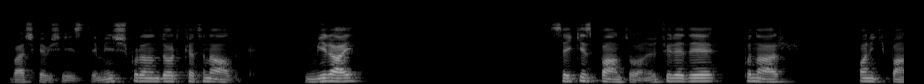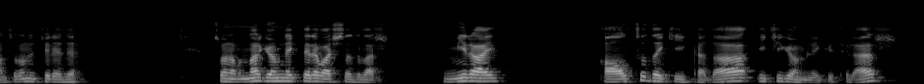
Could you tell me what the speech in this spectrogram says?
Çünkü başka bir şey istemiş. Buranın 4 katını aldık. Miray 8 pantolon ütüledi. Pınar 12 pantolon ütüledi. Sonra bunlar gömleklere başladılar. Miray 6 dakikada 2 gömlek ütüler.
